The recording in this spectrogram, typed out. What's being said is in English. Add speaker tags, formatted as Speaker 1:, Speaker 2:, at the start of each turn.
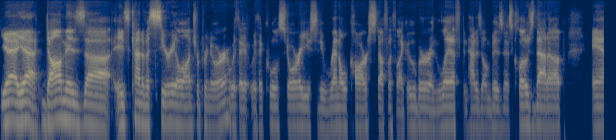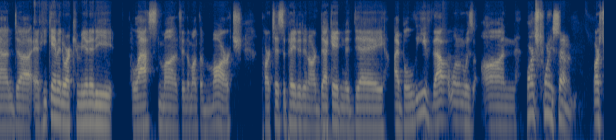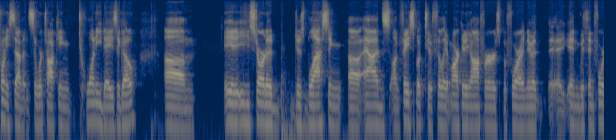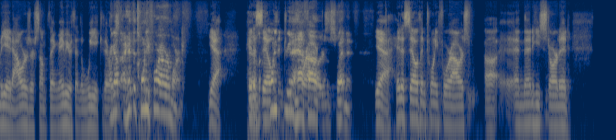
Speaker 1: Yeah, yeah. Dom is uh is kind of a serial entrepreneur with a with a cool story. Used to do rental car stuff with like Uber and Lyft and had his own business, closed that up. And uh and he came into our community last month in the month of March, participated in our decade in a day. I believe that one was on
Speaker 2: March 27th.
Speaker 1: March 27th. So we're talking 20 days ago. Um he started just blasting uh, ads on Facebook to affiliate marketing offers. Before I knew it, and within 48 hours or something, maybe within the week, there
Speaker 2: I got I hit the 24 hour mark.
Speaker 1: Yeah, hit
Speaker 2: Yeah,
Speaker 1: a sale within
Speaker 2: 23 and a half
Speaker 1: 24
Speaker 2: hours. I'm sweating it.
Speaker 1: Yeah, hit a sale within 24 hours, uh, and then he started.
